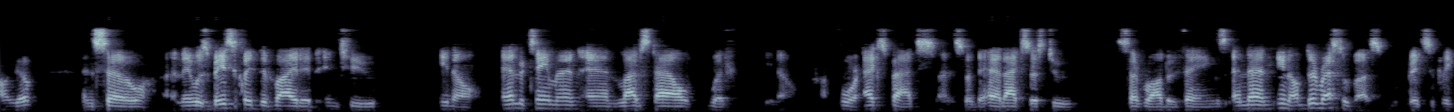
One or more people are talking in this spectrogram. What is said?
Congo. And so and it was basically divided into, you know, entertainment and lifestyle with, you know, for expats. And so they had access to several other things. And then, you know, the rest of us, basically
